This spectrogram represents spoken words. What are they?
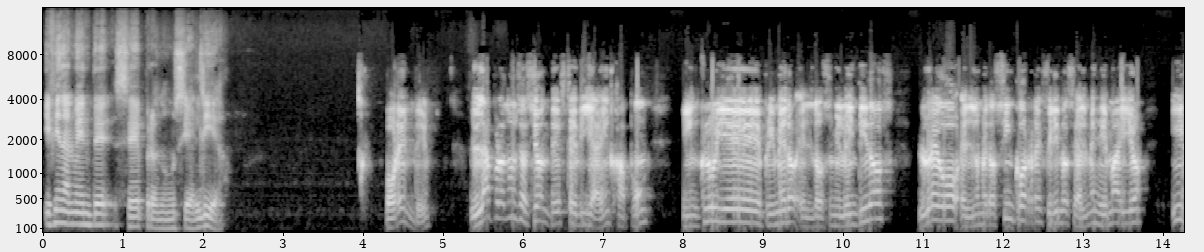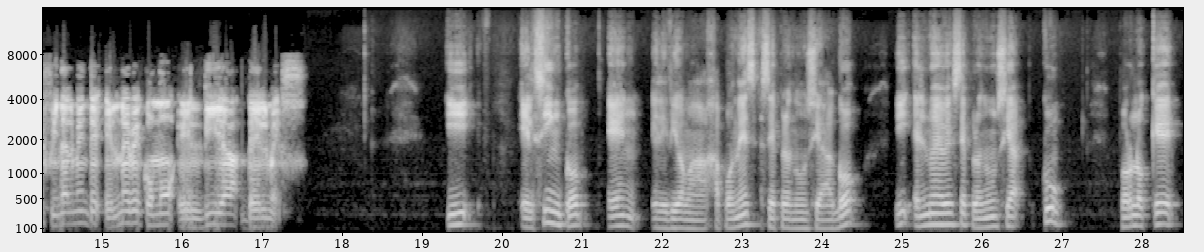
y finalmente se pronuncia el día. Por ende, la pronunciación de este día en Japón incluye primero el 2022, luego el número 5 refiriéndose al mes de mayo y finalmente el 9 como el día del mes. Y el 5 en el idioma japonés se pronuncia go y el 9 se pronuncia ku, por lo que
